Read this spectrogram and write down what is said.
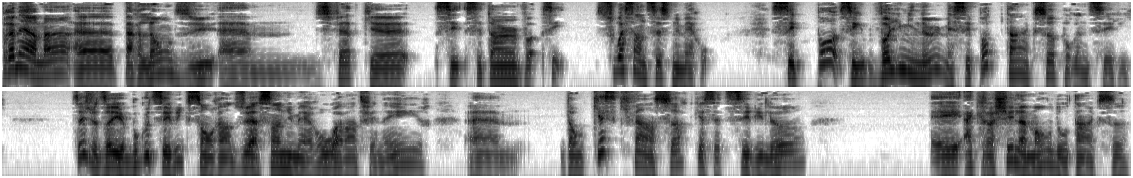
premièrement, euh, parlons du euh, du fait que c'est un c'est 66 numéros. C'est pas c'est volumineux, mais c'est pas tant que ça pour une série. Tu sais, je veux dire, il y a beaucoup de séries qui sont rendues à 100 numéros avant de finir. Euh, donc, qu'est-ce qui fait en sorte que cette série-là ait accroché le monde autant que ça?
